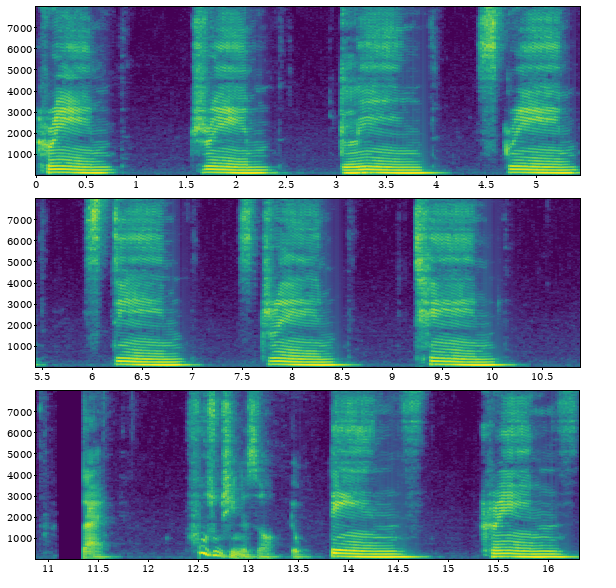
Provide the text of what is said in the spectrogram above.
creamed、dreamed、gleamed、screamed、steamed、streamed、teamed。在复数型的时候有 beans、creams。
